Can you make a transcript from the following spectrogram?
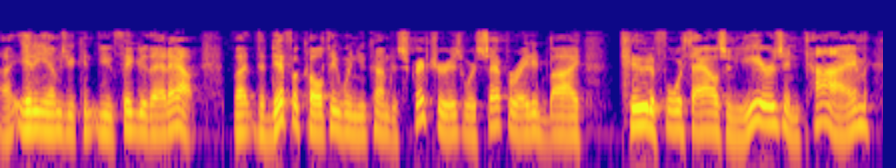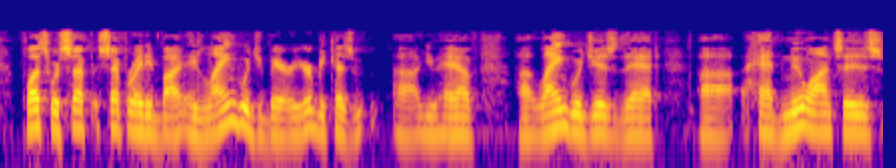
uh, idioms. You can you figure that out. But the difficulty when you come to Scripture is we're separated by two to four thousand years in time. Plus, we're separated by a language barrier because uh, you have languages that uh, had nuances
